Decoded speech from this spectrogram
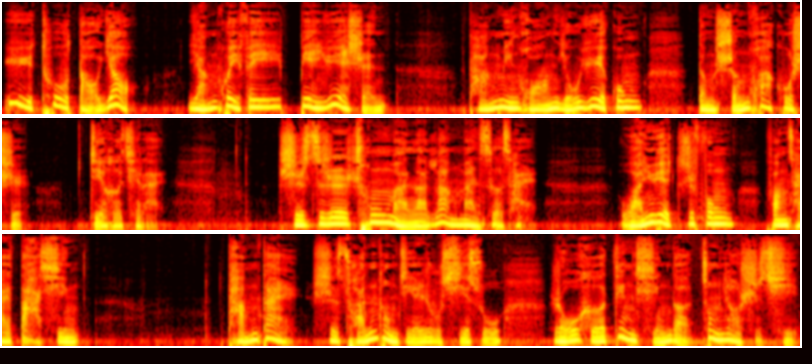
玉兔捣药、杨贵妃变月神、唐明皇游月宫等神话故事。结合起来，使之充满了浪漫色彩，玩乐之风方才大兴。唐代是传统节日习俗柔和定型的重要时期，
